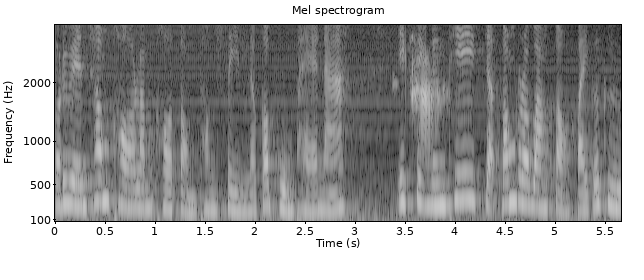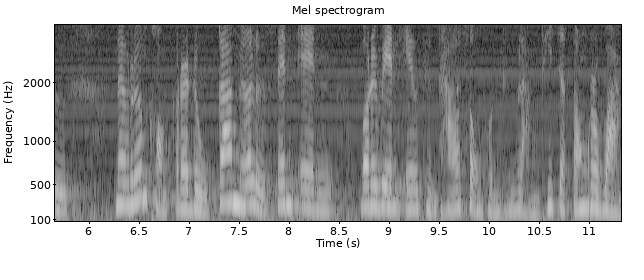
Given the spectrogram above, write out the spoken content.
บริเวณช่องคอลำคอต่อมทอมซิน แล้วก็ภูมิแพ้นะ อีกสิ่งหนึ่งที่จะต้องระวังต่อไปก็คือ ในเรื่องของกระดูกกล้ามเนื้อหรือเส้นเอ็น บริเวณเอวถึงเท้าส่งผลถึงหลังที่จะต้องระวัง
